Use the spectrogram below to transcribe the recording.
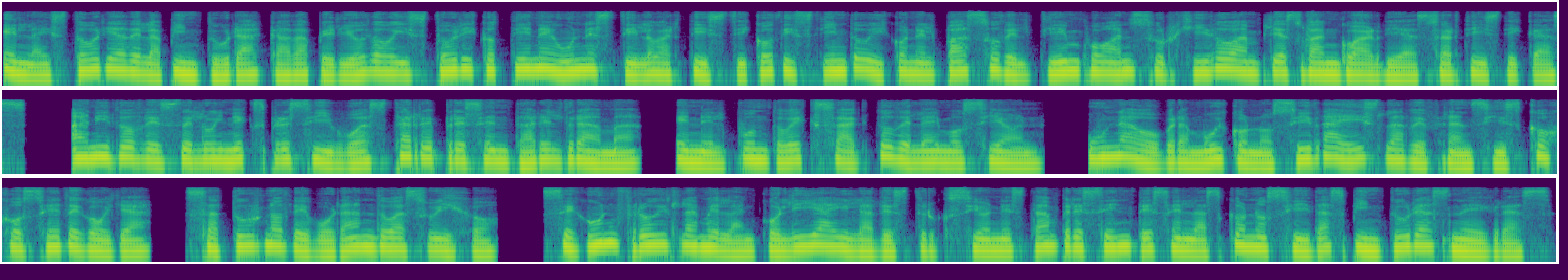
En la historia de la pintura cada periodo histórico tiene un estilo artístico distinto y con el paso del tiempo han surgido amplias vanguardias artísticas han ido desde lo inexpresivo hasta representar el drama, en el punto exacto de la emoción. Una obra muy conocida es la de Francisco José de Goya, Saturno devorando a su hijo. Según Freud la melancolía y la destrucción están presentes en las conocidas pinturas negras.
